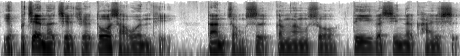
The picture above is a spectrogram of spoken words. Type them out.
也不见得解决多少问题，但总是刚刚说第一个新的开始，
